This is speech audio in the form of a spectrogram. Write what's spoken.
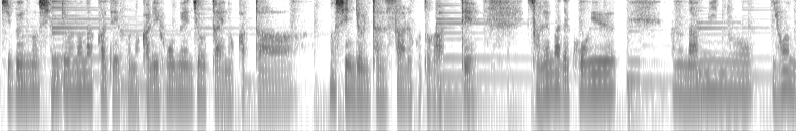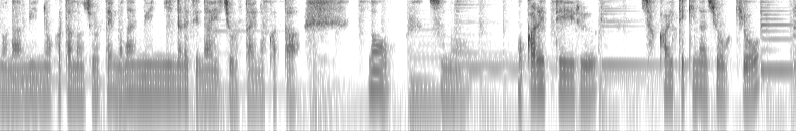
自分の診療の中でこの仮放免状態の方の診療に携わることがあってそれまでこういうあの難民の日本の難民の方の状態、まあ、難民に慣れてない状態の方のその置かれている社会的な状況っ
